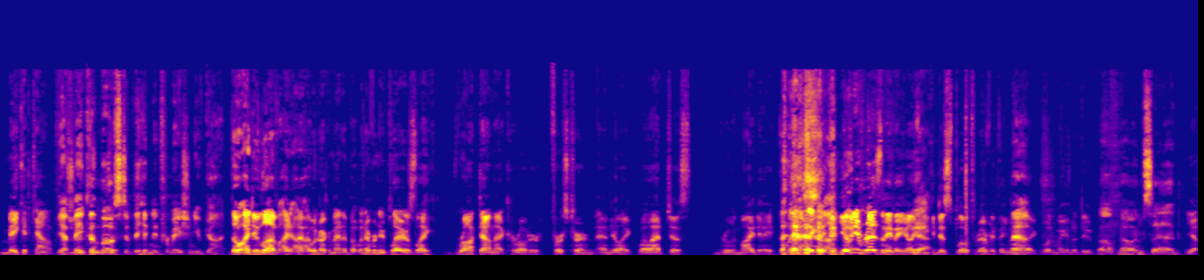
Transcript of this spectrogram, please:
make it count. yeah, sure. make the most of the hidden information you've got. Though I do love, I, I I wouldn't recommend it, but whenever new players like rock down that corroder first turn, and you're like, well, that just ruined my day. Like, you haven't even read anything. You're like, Yeah. you can just blow through everything. Now. Yeah. Like, what am I gonna do? Oh, no, I'm sad. Yeah,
